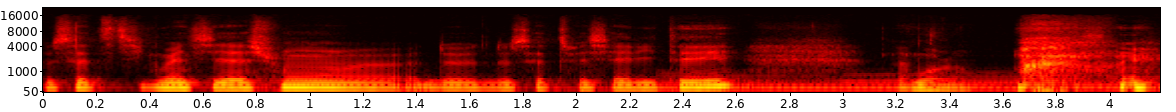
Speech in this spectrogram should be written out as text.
de cette stigmatisation de, de cette spécialité. Voilà.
